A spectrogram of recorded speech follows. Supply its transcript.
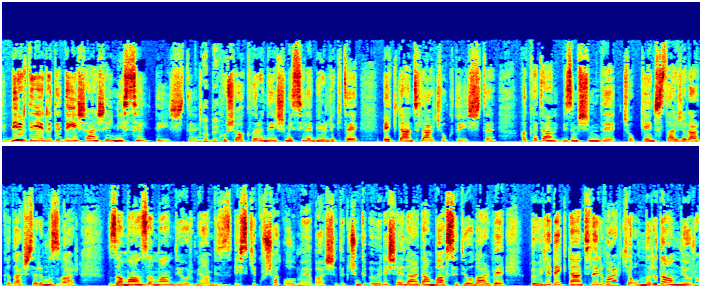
bir diğeri de değişen şey nesil değişti. Tabii. Kuşakların değişmesiyle birlikte beklentiler çok değişti. Hakikaten bizim şimdi çok genç stajyer arkadaşlarımız var. Zaman zaman diyorum yani biz eski kuşak olmaya başladık. Çünkü öyle şeylerden bahsediyorlar ve öyle beklentileri var ki onları da anlıyorum.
